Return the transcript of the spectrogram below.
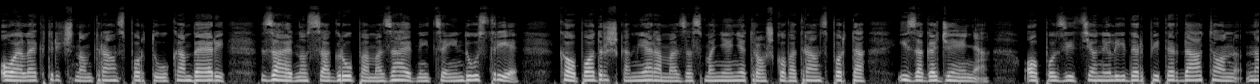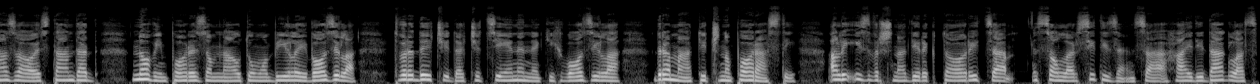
o električnom transportu u Kamberi zajedno sa grupama zajednice industrije kao podrška mjerama za smanjenje troškova transporta i zagađenja. Opozicioni lider Peter Dutton nazvao je standard standard novim porezom na automobile i vozila, tvrdeći da će cijene nekih vozila dramatično porasti, ali izvršna direktorica Solar Citizensa Heidi Douglas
